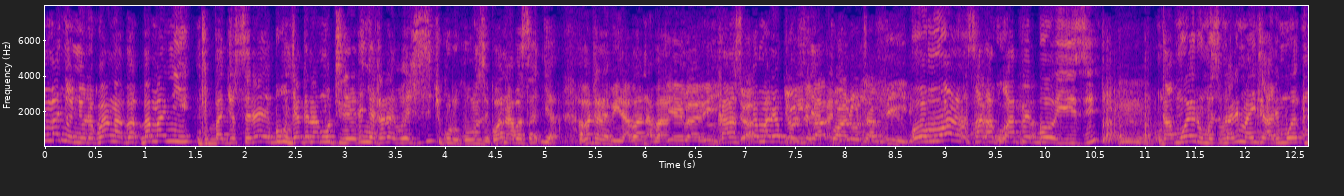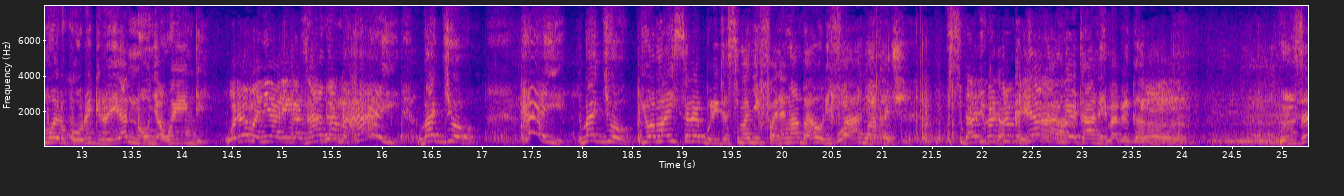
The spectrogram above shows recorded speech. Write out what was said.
mmanyonyole kubanga ba- bamanyi nti bajjo serebu njagala mutira erinnya talabirwa ekisi kikulu kunze kuba n'abasajja abatalabira abaana ba- Gye bali. Kansooka male Juzi point batwala yakati. otafiiri. omuwala asala ku ape boys nga mweru muzibu nali manyi nti ali mwe- mweru ku origino yannoonya wendi nagamba hai bajjo hai bajjo are my celebrity simanyi olifani ki? sikujjukira Tajukira. myaka ngaetaano emabega nze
